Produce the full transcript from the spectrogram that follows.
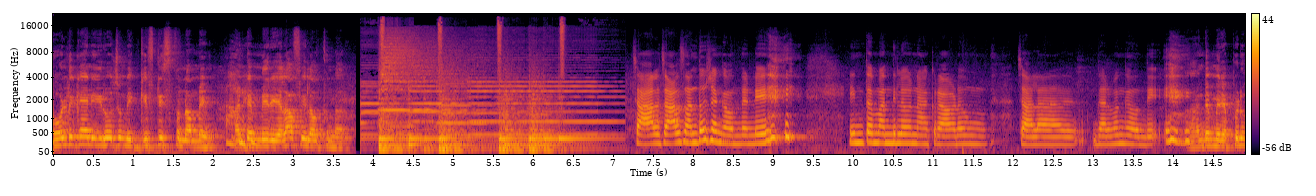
గోల్డ్ కాయిన్ ఈ రోజు మీకు గిఫ్ట్ ఇస్తున్నాం మేము. అంటే మీరు ఎలా ఫీల్ అవుతున్నారు? చాలా చాలా సంతోషంగా ఉందండి. ఇంతమందిలో నాకు రావడం చాలా గర్వంగా ఉంది. అంటే మీరు ఎప్పుడు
